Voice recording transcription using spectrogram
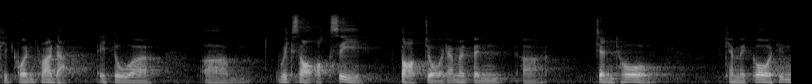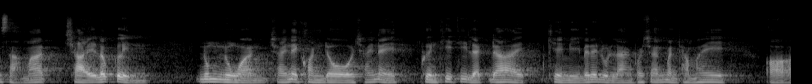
คิดค้น Product ไอตัววิกซอออกซีตอบโจทย์นะมันเป็นเจนโทเคมีคอลที่สามารถใช้แล้วกลิ่น นุ่มนวลใช้ในคอนโด ใช้ในพื้นที่ที่เล็กได้ เคมีไม่ได้รุนแรง เพราะฉะนั้นมันทำให้เอ่อ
